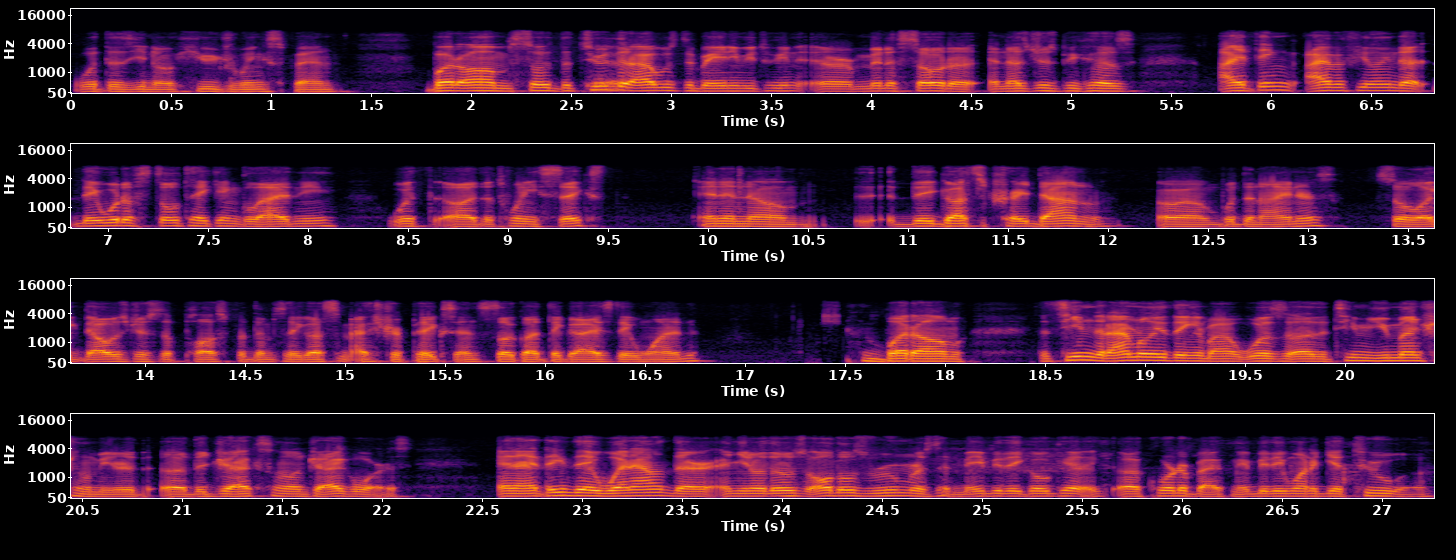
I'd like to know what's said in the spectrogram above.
with his, you know, huge wingspan. But um, so the two Yeah. that I was debating between are Minnesota, and that's just because I think I have a feeling that they would have still taken Gladney with uh, the 26th, and then um, they got to trade down uh, with the Niners. So like that was just a plus for them. So they got some extra picks and still got the guys they wanted. But um, the team that I'm really thinking about was uh, the team you mentioned, Lemire, uh, the Jacksonville Jaguars. And I think they went out there, and you know there was all those rumors that maybe they go get a quarterback, maybe they want to get Tua,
